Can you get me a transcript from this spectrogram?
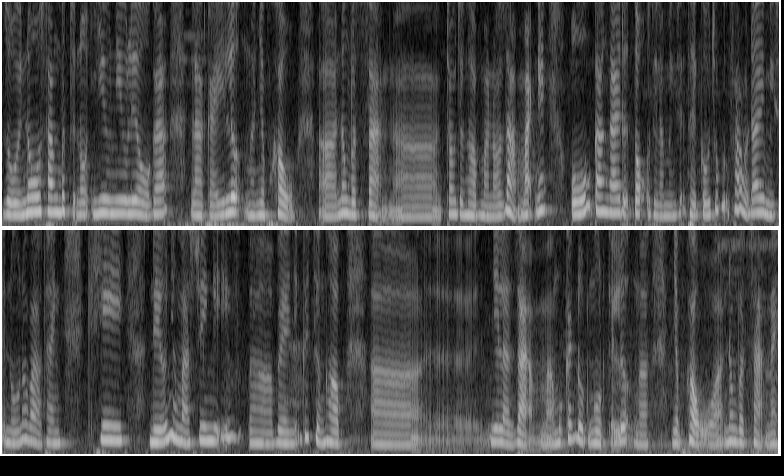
rồi nô sang bất nội yêu niu liều ga là cái lượng à, nhập khẩu uh, nông vật sản uh, trong trường hợp mà nó giảm mạnh ấy ố ca ngai đợi tộ thì là mình sẽ thấy cấu trúc ngữ pháp ở đây mình sẽ nối nó vào thành khi nếu như mà suy nghĩ uh, về những cái trường hợp uh, như là giảm một cách đột ngột cái lượng uh, nhập khẩu uh, nông vật sản này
